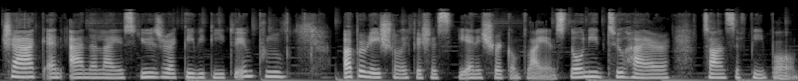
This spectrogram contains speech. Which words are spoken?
track and analyze user activity to improve operational efficiency and ensure compliance. No need to hire tons of people.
